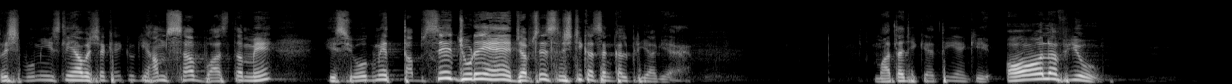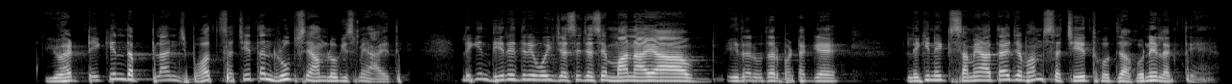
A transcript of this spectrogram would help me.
पृष्ठभूमि इसलिए आवश्यक है क्योंकि हम सब वास्तव में इस योग में तब से जुड़े हैं जब से सृष्टि का संकल्प लिया गया है। माता जी कहती हैं कि all of you you had taken the plunge बहुत सचेतन रूप से हम लोग इसमें आए थे। लेकिन धीरे धीरे वही जैसे जैसे मन आया इधर उधर भटक गए। लेकिन एक समय आता है जब हम सचेत हो होने लगते हैं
